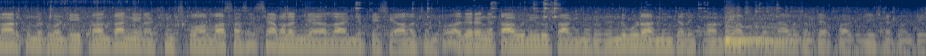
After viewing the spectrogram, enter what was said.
మారుతున్నటువంటి ఈ ప్రాంతాన్ని రక్షించుకోవాలా సస్యశ్యామలం చేయాలా అని చెప్పేసి ఆలోచనతో అదే తాగునీరు సాగునీరు రెండు కూడా అందించాలి ఈ ప్రాంతవాసులని ఆలోచనతో ఏర్పాటు చేసినటువంటి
